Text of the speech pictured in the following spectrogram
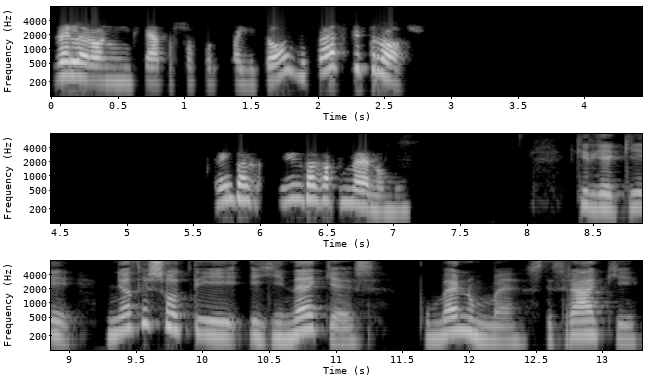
Δεν λερώνει πιάτο σε αυτό το φαγητό, βουτάς και τρως. Είναι, τα, είναι το αγαπημένο μου. Κυριακή, νιώθεις ότι οι γυναίκες που μένουμε στη Θράκη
